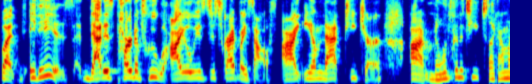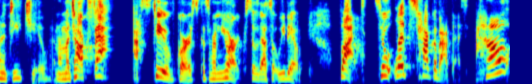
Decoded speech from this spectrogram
But it is, that is part of who I always describe myself. I am that teacher. Um, no one's going to teach like I'm going to teach you. And I'm going to talk fast too, of course, because I'm from New York. So that's what we do. But so let's talk about this. How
